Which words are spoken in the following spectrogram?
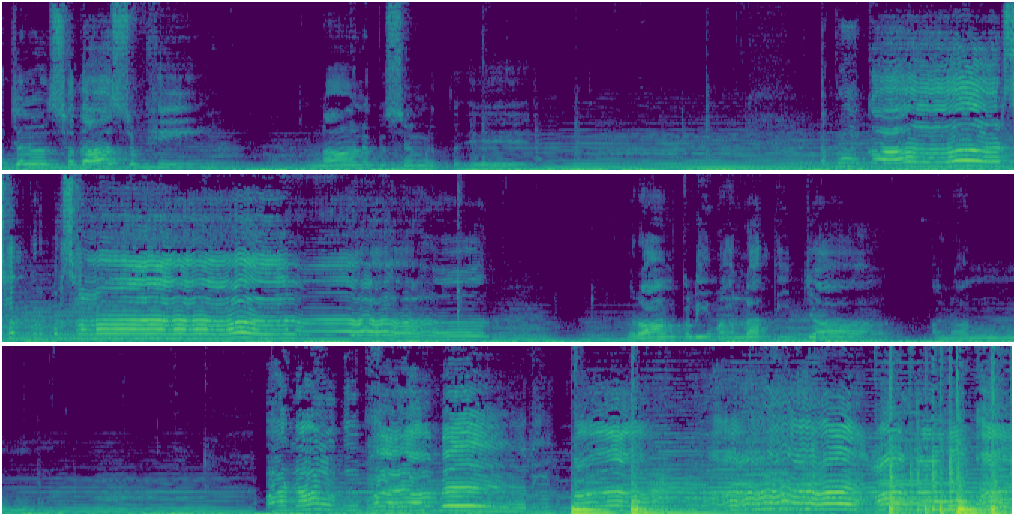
ਤੂੰ ਜਨ ਸਦਾ ਸੁਖੀ, ਨਾਨਕ ਸਿਮਰਤ ਏ ਓੰਕਾਰ ਸਤਿਗੁਰ ਪ੍ਰਸਾਦ ਰਾਮ ਕਲੀ ਮਹੱਲਾ ਤੀਜਾ ਆਨੰਦ। ਆਨੰਦ ਭਇਆ ਮੇਰੀ ਮਾਂ, ਆਨੰਦ ਭਇਆ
